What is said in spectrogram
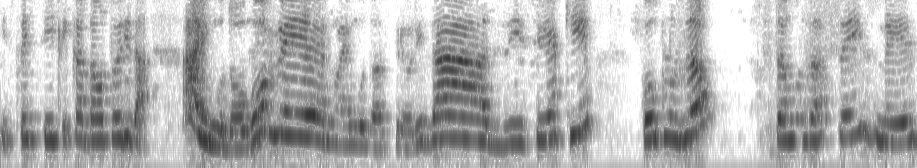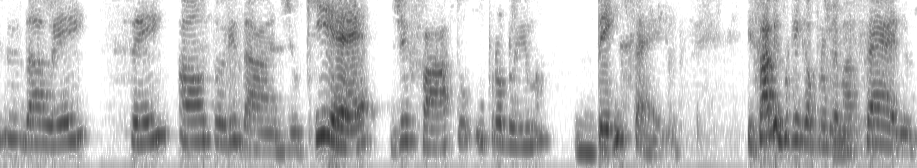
específica da autoridade. Aí mudou o governo, aí mudou as prioridades, isso e aquilo. Conclusão: estamos a seis meses da lei sem a autoridade, o que é, de fato, um problema bem sério. E sabe por que é um problema sério?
